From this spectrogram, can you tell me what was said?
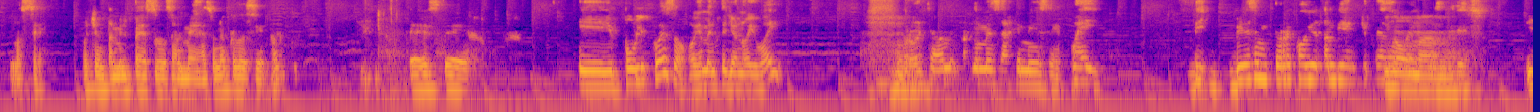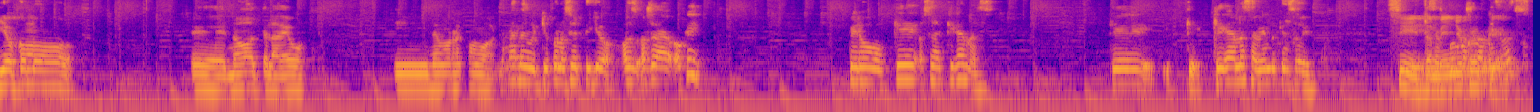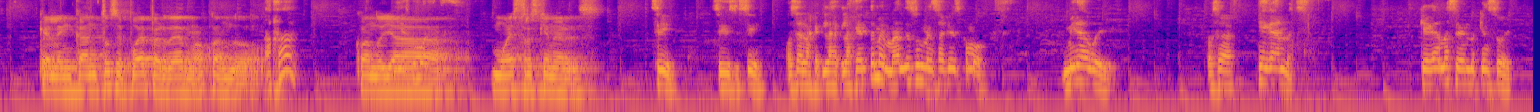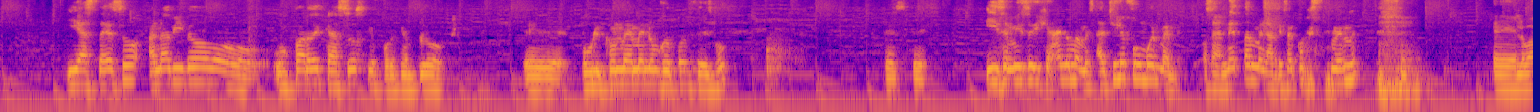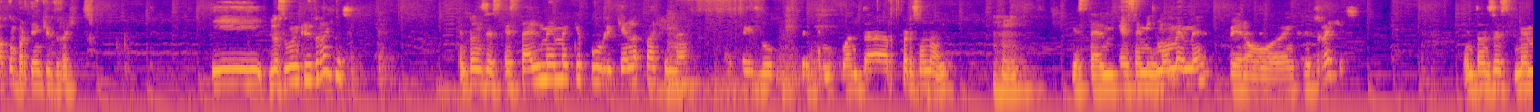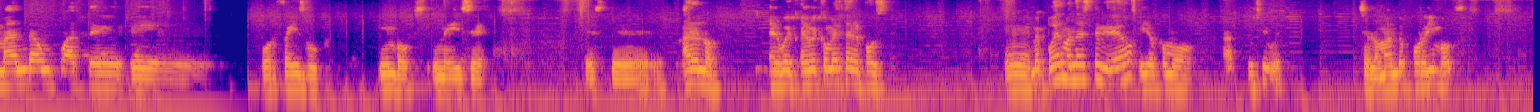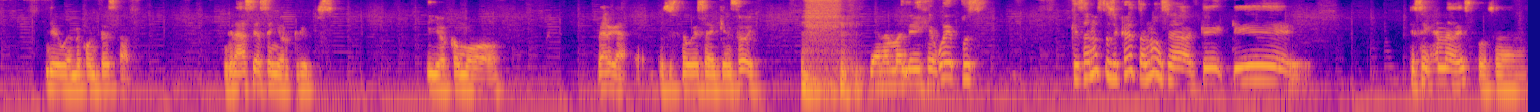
no sé, 80 mil pesos al mes, una cosa así, ¿no? Este, y publicó eso. Obviamente yo no vivo ahí. Pero el chaval me manda un mensaje y me dice, güey, vi- vives en mi torre yo también, ¿qué pedo? no güey?" mames. Y yo como, eh, no, te la debo. Y la morra como, no mames, güey, quiero conocerte. Y yo, o, o sea, ok. Pero, ¿qué, o sea, qué ganas? ¿Qué, qué, qué ganas sabiendo quién soy? Sí, también yo ¿Se creo que, amigos? Que el encanto se puede perder, ¿no? Cuando, Ajá. cuando ya muestras quién eres. Sí, sí, sí, sí. O sea, la, gente me manda esos mensajes como, mira, güey, o sea, ¿qué ganas? ¿Qué ganas sabiendo quién soy? Y hasta eso han habido un par de casos que, por ejemplo, eh, publicó un meme en un grupo de Facebook. Este, y se me hizo dije, ay, no mames, al chile fue un buen meme. O sea, neta, me la rifé con este meme. Eh, lo voy a compartir en Cristo Regios. Y lo subo en Cristo Regios. Entonces, está el meme que publiqué en la página de Facebook de mi cuenta personal. Y está ese mismo meme, pero en Cristo Regios. Entonces me manda un cuate eh, por Facebook, inbox, y me dice, este, I don't know, el güey, el güey comenta en el post, eh, ¿me puedes mandar este video? Y yo como, ah, pues sí, güey. Se lo mando por inbox. Y el güey me contesta, gracias, señor Crips. Y yo como, verga, pues este güey sabe quién soy. ya nada más le dije, güey, pues, que sea nuestro secreto, ¿no? O sea, ¿qué, qué, qué se gana de esto? O sea,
